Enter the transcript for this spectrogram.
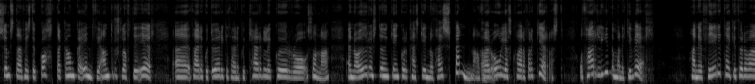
sumstaði finnst þið gott að ganga inn því andrúsloftið er, uh, það er eitthvað öryggi, það er einhver kærleikur og svona, en á öðrum stöðum gengur kannski inn og það er spenna og það er óljós hvað er að fara að gerast og þar líður mann ekki vel. Þannig að fyrirtæki þurfa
